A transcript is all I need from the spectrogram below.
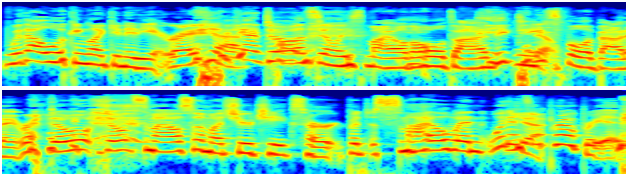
without looking like an idiot, right? Yeah, you can't constantly smile the whole time. Be No. tasteful about it, right? Don't don't smile so much your cheeks hurt, but just smile when when it's Yeah. appropriate,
